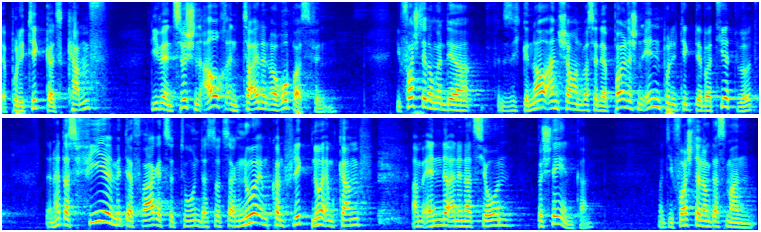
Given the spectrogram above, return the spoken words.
der Politik als Kampf, die wir inzwischen auch in Teilen Europas finden. Die Vorstellung, in der, wenn Sie sich genau anschauen, was in der polnischen Innenpolitik debattiert wird, dann hat das viel mit der Frage zu tun, dass sozusagen nur im Konflikt, nur im Kampf am Ende eine Nation bestehen kann. Und die Vorstellung, dass man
